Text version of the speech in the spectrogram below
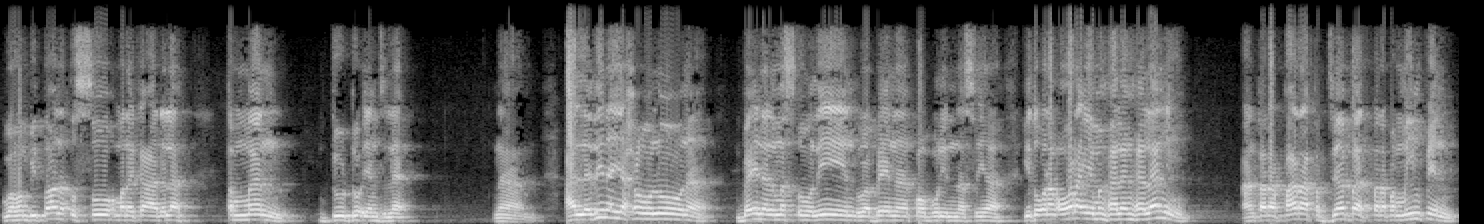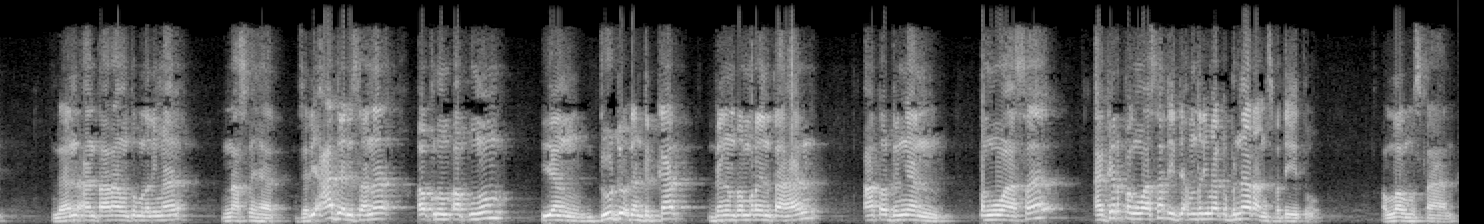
Wa hum mereka adalah teman duduk yang jelek. Nah, alladzina yahuluna bainal mas'ulin wa baina qabulin nasiha. Itu orang-orang yang menghalang-halangi antara para pejabat, para pemimpin dan antara untuk menerima nasihat. Jadi ada di sana oknum-oknum yang duduk dan dekat dengan pemerintahan atau dengan penguasa agar penguasa tidak menerima kebenaran seperti itu. Allah musta'an.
